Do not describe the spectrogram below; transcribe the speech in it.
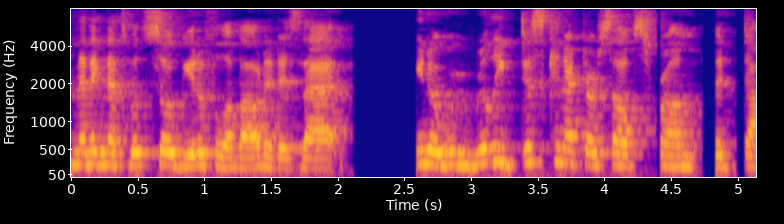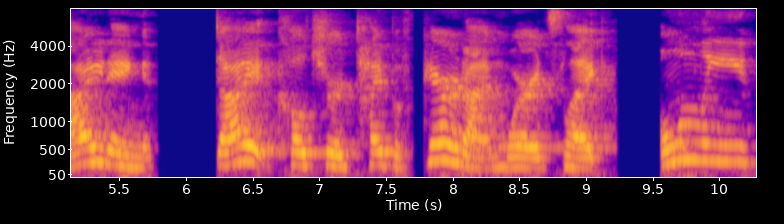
And I think that's what's so beautiful about it is that, you know, we really disconnect ourselves from the dieting, diet culture type of paradigm where it's like only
